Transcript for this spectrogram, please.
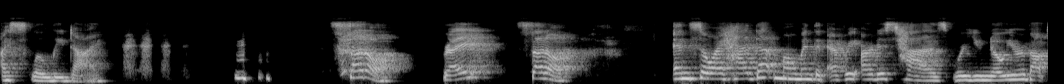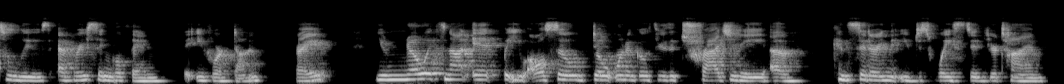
I slowly die. Subtle, right? Subtle. And so I had that moment that every artist has where you know you're about to lose every single thing that you've worked on, right? You know it's not it, but you also don't want to go through the tragedy of considering that you've just wasted your time.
